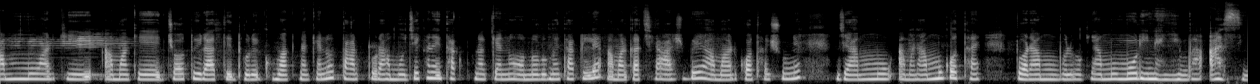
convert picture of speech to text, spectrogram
আম্মু আর কি আমাকে যতই রাতে ধরে ঘুমাক না কেন, তারপর আম্মু যেখানেই থাকুক না কেন, অন্য রুমে থাকলে আমার কাছে আসবে, আমার কথা শুনে যে আম্মু, আমার আম্মু কোথায়? পর আম্মু বলব কি, আম্মু, মরি নাই বা আসি।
